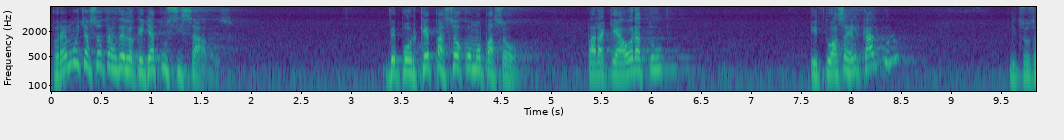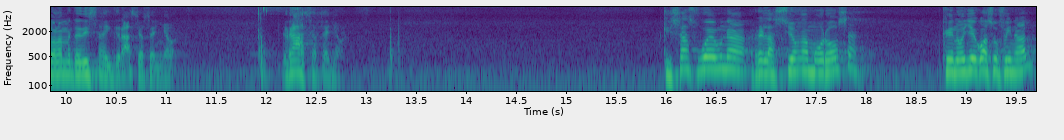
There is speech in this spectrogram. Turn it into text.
Pero hay muchas otras de lo que ya tú sí sabes. De por qué pasó como pasó. Para que ahora tú, y tú haces el cálculo, y tú solamente dices, ay, gracias Señor. Gracias Señor. Quizás fue una relación amorosa que no llegó a su final.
